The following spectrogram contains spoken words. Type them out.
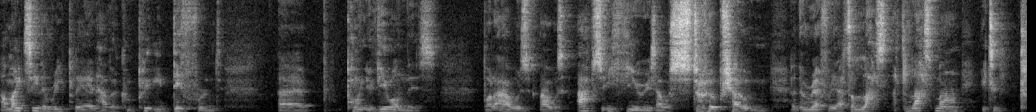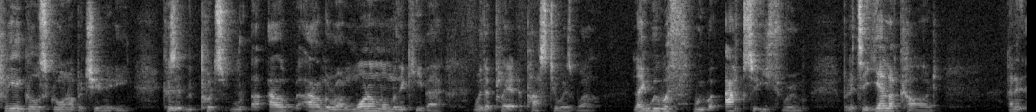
I might see the replay and have a completely different uh, point of view on this. But I was I was absolutely furious. I was stood up shouting at the referee. That's a last that's the last man. It's a clear goal scoring opportunity because it puts Al, Almiron one on one with the keeper with a player to pass to as well. Like we were we were absolutely through. But it's a yellow card and it,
